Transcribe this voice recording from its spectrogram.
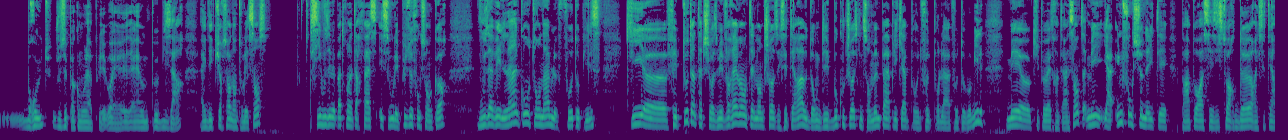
brute, je sais pas comment l'appeler, ouais, elle est un peu bizarre, avec des curseurs dans tous les sens. Si vous aimez pas trop l'interface et si vous voulez plus de fonctions encore, vous avez l'incontournable PhotoPills qui euh, fait tout un tas de choses, mais vraiment tellement de choses, etc. Donc des beaucoup de choses qui ne sont même pas applicables pour une pour de la photo mobile, mais euh, qui peuvent être intéressantes. Mais il y a une fonctionnalité par rapport à ces histoires d'heures, etc.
